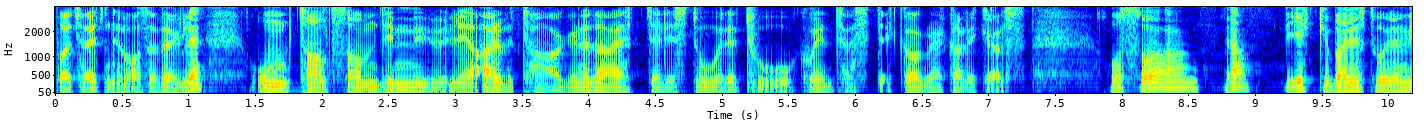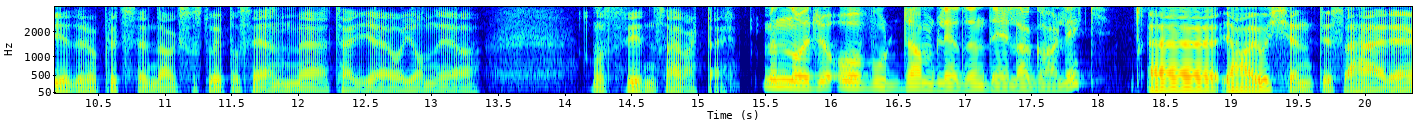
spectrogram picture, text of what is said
på et høyt nivå, selvfølgelig, omtalt som de mulige arvtakerne da etter de store to, Quintastic og Great Garlic Girls. Og så, ja, gikk jo bare historien videre, og plutselig en dag så sto jeg på scenen med Terje og Jonny, og, og siden så har jeg vært der. Men når og hvordan ble du en del av Garlic? Uh, jeg har jo kjent disse her eh,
